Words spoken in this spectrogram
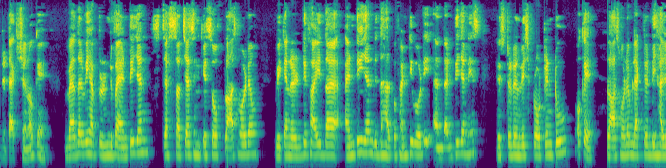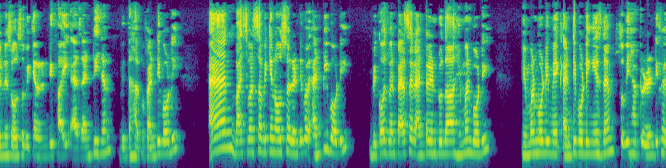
detection. Okay, whether we have to identify antigen just such as in case of plasmodium we can identify the antigen with the help of antibody and the antigen is histidine rich protein 2 okay Plasmodium lactate dehydrogenase also we can identify as antigen with the help of antibody and vice versa we can also identify antibody because when parasite enter into the human body human body make antibody against them. So we have to identify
